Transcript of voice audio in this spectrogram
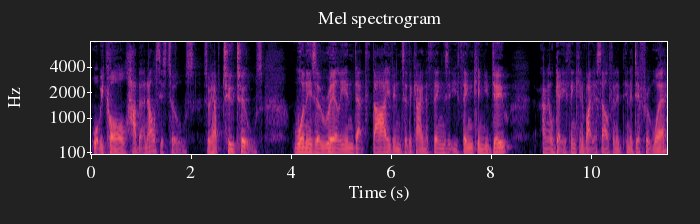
what we call habit analysis tools. So we have two tools. One is a really in-depth dive into the kind of things that you think and you do, and it will get you thinking about yourself in a, in a different way.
